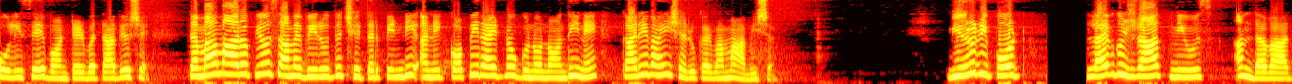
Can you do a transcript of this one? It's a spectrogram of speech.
પોલીસે વોન્ટેડ બતાવ્યો છે. તમામ આરોપીઓ સામે વિરુદ્ધ છેતરપિંડી અને કોપીરાઇટનો ગુનો નોંધીને કાર્યવાહી શરૂ કરવામાં આવી છે. Bureau report, live Gujarat news, Ahmedabad.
